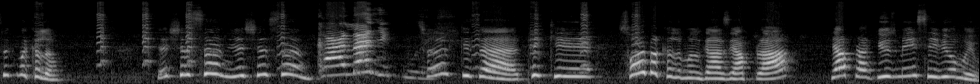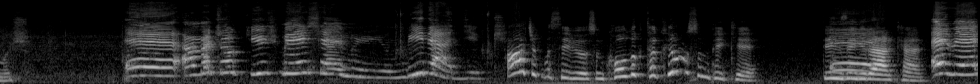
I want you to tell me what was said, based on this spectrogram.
Sık bakalım. Yaşasın, yaşasın. Karnı acıkmış. Çok güzel. Peki sor bakalım Ilgaz yaprağa. Yaprak yüzmeyi seviyor muymuş? Ee, ama çok yüzmeyi sevmiyorum. Birazcık. Azıcık mı seviyorsun? Kolluk takıyor musun peki? Denize Ee, girerken. Evet.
